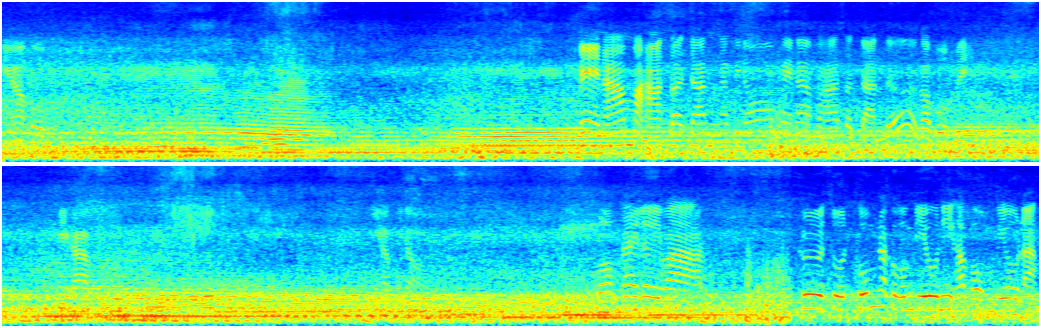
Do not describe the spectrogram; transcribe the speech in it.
นี่ครับผม แม่น้ำมหาสจรรย์นะพี่น้องแม่น้ำมหาสจรรย์เด้อครับผมนี่นี่ครับนี่ครับพี่น้องบอกได้เลยว่า คือสูตรคุ้มนะครับผมวิวนี่ครับผมวิวหลัก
